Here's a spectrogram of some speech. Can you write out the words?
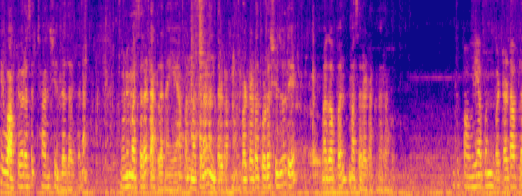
ते वाफेवर असं छान शिजलं जातं ना. म्हणून मसाला टाकला नाही आहे आपण मसाला नंतर टाकणार. बटाटा थोडा शिजू दे. मग आपण मसाला टाकणार आहोत. तर पाहूया आपण बटाटा आपला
